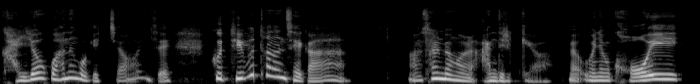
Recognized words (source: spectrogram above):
가려고 하는 거겠죠. 인제 그 뒤부터는 제가 아 설명을 안 드릴게요. 왜 왜냐면 거의,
